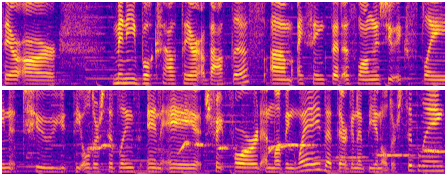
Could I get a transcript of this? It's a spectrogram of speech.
There are many books out there about this. Um, I think that as long as you explain to the older siblings in a straightforward and loving way that they're going to be an older sibling,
